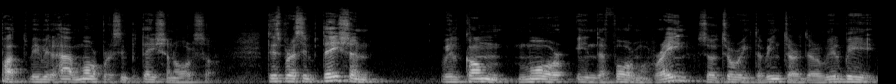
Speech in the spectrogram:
but we will have more precipitation also. This precipitation will come more in the form of rain. So during the winter there will be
